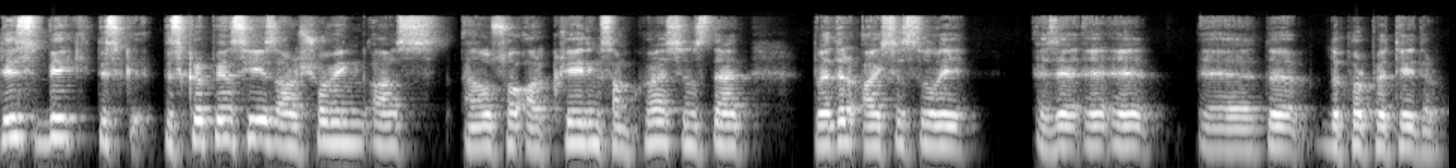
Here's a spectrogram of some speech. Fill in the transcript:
these big discrepancies are showing us and also are creating some questions that whether ISIS really is the perpetrator.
